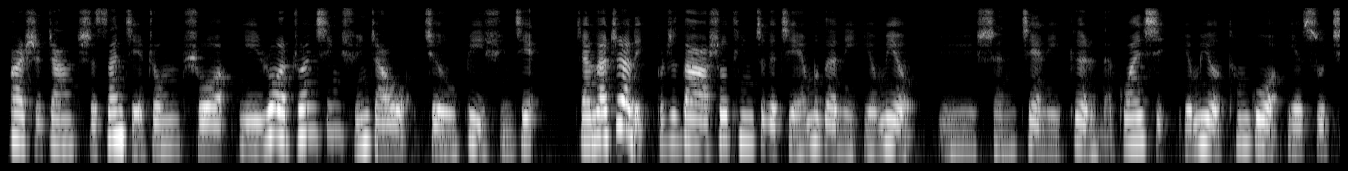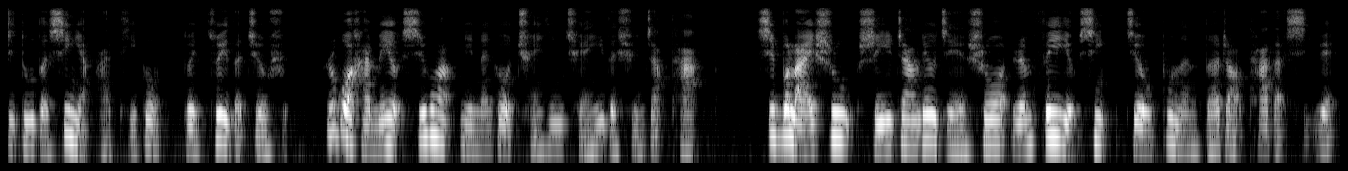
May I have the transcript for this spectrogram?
二十章十三节中说：“你若专心寻找我，就必寻见。”讲到这里，不知道收听这个节目的你有没有？与神建立个人的关系，有没有通过耶稣基督的信仰而提供对罪的救赎？如果还没有，希望你能够全心全意地寻找他。希伯来书十一章六节说：“人非有信，就不能得着他的喜悦，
